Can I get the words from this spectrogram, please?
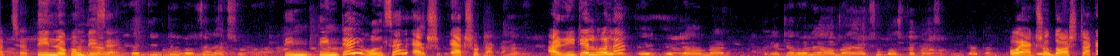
আচ্ছা তিন রকম ডিজাইন একশো তিন তিনটেই হোলসেল একশো একশো টাকা। হ্যাঁ। আর রিটেল হলে? এটা রিটেল হলে আমরা একশো দশ টাকা একশো কুড়ি টাকা। ও একশো দশ টাকা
